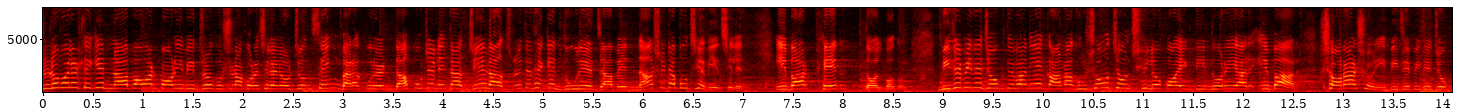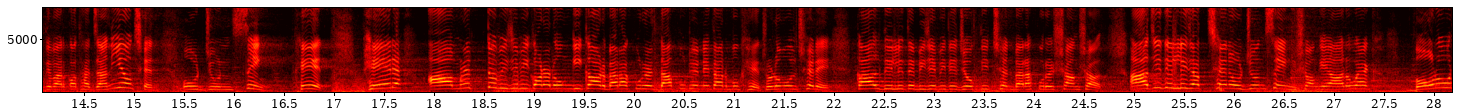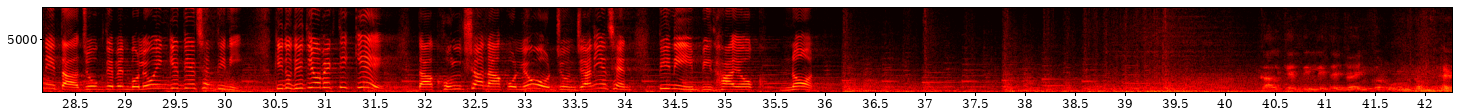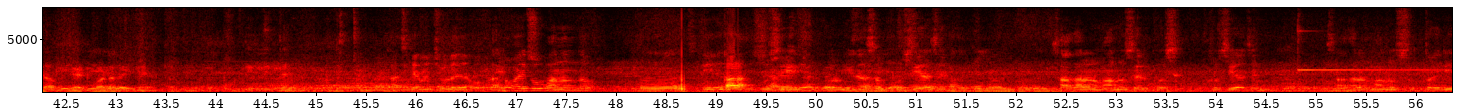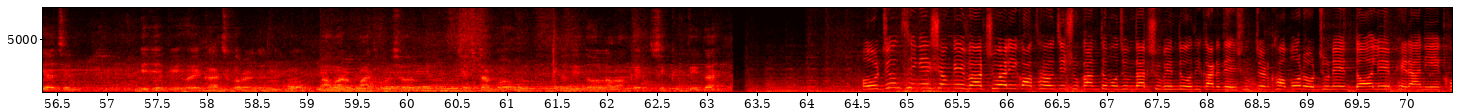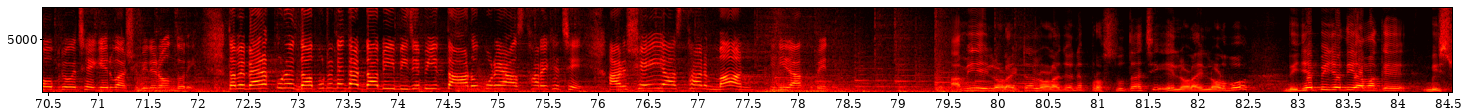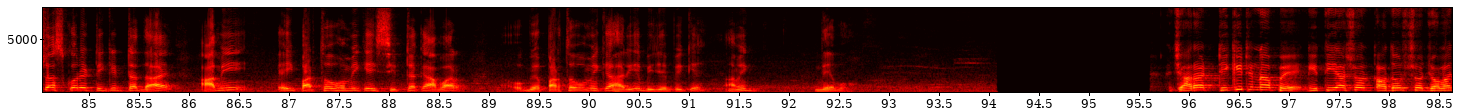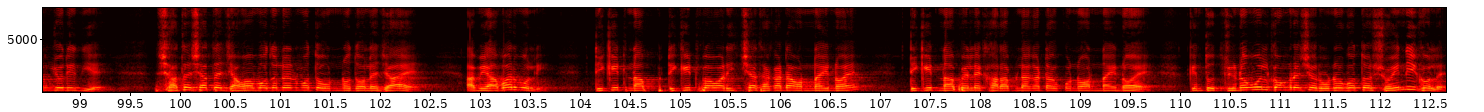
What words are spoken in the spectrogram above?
তৃণমূলের টিকিট না পাওয়ার পরই বিদ্রোহ ঘোষণা করেছিলেন অর্জুন সিং। ব্যারাকপুরের দাপুটে নেতা যে রাজনীতি থেকে দূরে যাবেন না, সেটা বুঝিয়ে দিয়েছিলেন। এবার ফের দলবদল। বিজেপিতে যোগ দেওয়া নিয়ে কানাঘুষোও চলছিল কয়েকদিন ধরে আর এবার সরাসরি বিজেপিতে যোগ দেওয়ার কথা জানিয়েছেন অর্জুন সিং। ফের ফের আমৃত্য বিজেপি করার অঙ্গীকার ব্যারাকপুরের দাপুটে নেতার মুখে। তৃণমূল ছেড়ে কাল দিল্লিতে বিজেপিতে যোগ দিচ্ছেন ব্যারাকপুরের সাংসদ। আজই দিল্লি যাচ্ছেন অর্জুন সিং। সঙ্গে আরও এক বড় নেতা যোগ দেবেন বলেও ইঙ্গিত দিয়েছেন তিনি। কিন্তু দ্বিতীয় ব্যক্তি কে? তা খোলসা না করলেও অর্জুন জানিয়েছেন তিনি বিধায়ক নন। কালকে দিল্লিতে জয়েন করব। হেড অফ হেডকোয়ার্টারে গিয়ে দিল্লিতে। আজকে আমি চলে যাব। সবাই খুব আনন্দ। খুশি কর্মীরা সব খুশি আছে। সাধারণ মানুষের খুশি খুশি আছেন। সাধারণ মানুষ তৈরি আছেন বিজেপি হয়ে কাজ করার জন্য। আবার পাঁচ বছর চেষ্টা করব যদি দল আমাকে স্বীকৃতি দেয়। অর্জুন সিং এর সঙ্গে ভার্চুয়ালি কথা হচ্ছে সুকান্ত মজুমদার, শুভেন্দু অধিকারীদের সূত্রের খবর। অর্জুনের দলে ফেরা নিয়ে ক্ষোভ রয়েছে গেরুয়া শিবিরের অন্দরে। তবে ব্যারাকপুরের দাপুটে নেতার দাবি, বিজেপি তার উপরে আস্থা রেখেছে। আর সেই আস্থার মান তিনি রাখবেন। আমি এই লড়াইটা লড়ার জন্য প্রস্তুত আছি, এই লড়াই লড়ব। বিজেপি যদি আমাকে বিশ্বাস করে টিকিটটা দেয়, আমি এই পার্থভূমিকে এই সিটটাকে আবার পার্থভূমিকে হারিয়ে বিজেপিকে আমি দেব। যারা টিকিট না পেয়ে নীতি আসর আদর্শ জলাঞ্জলি দিয়ে সাথে সাথে জামা বদলের মতো অন্য দলে যায়, আমি আবার বলি, টিকিট না, টিকিট পাওয়ার ইচ্ছা থাকাটা অন্যায় নয়। টিকিট না পেলে খারাপ লাগাটাও কোনো অন্যায় নয়। কিন্তু তৃণমূল কংগ্রেসের অনুগত সৈনিক হলে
